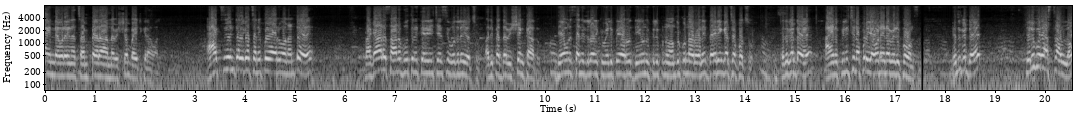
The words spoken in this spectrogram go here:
ఆయన ఎవరైనా చంపారా అన్న విషయం బయటికి రావాలి. యాక్సిడెంటల్గా చనిపోయారు అని అంటే ప్రగాఢ సానుభూతిని తెలియచేసి వదిలేయొచ్చు. అది పెద్ద విషయం కాదు. దేవుని సన్నిధిలోనికి వెళ్ళిపోయారు దేవుని పిలుపును అందుకున్నారు అని ధైర్యంగా చెప్పొచ్చు. ఎందుకంటే ఆయన పిలిచినప్పుడు ఎవడైనా వెళ్ళిపోవాల్సింది. ఎందుకంటే తెలుగు రాష్ట్రాల్లో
